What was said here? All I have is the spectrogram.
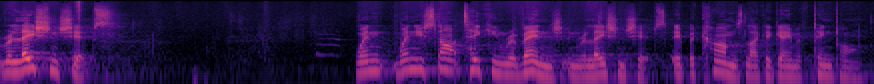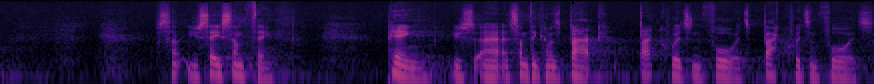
relationships, when, when you start taking revenge in relationships, it becomes like a game of ping pong. So you say something, ping, you, uh, and something comes back, backwards and forwards, backwards and forwards.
